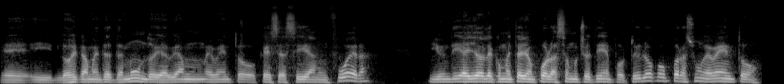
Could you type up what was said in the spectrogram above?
eh, y lógicamente este mundo, y había eventos que se hacían fuera. Y un día yo le comenté a John Paul hace mucho tiempo, estoy loco por hacer un evento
